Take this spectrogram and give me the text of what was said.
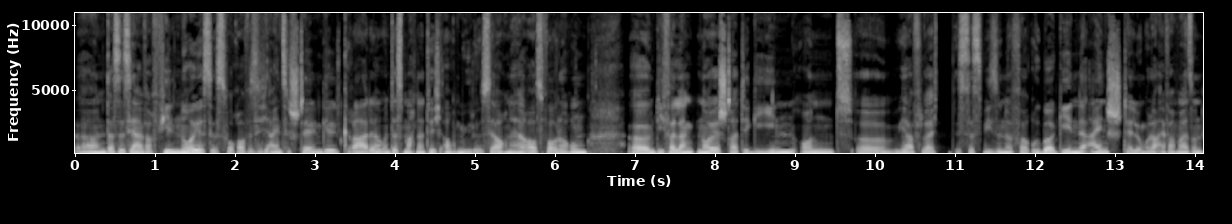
äh, dass es ja einfach viel Neues ist, worauf es sich einzustellen gilt gerade. Und das macht natürlich auch müde. Ist ja auch eine Herausforderung. Äh, die verlangt neue Strategien und äh, ja, vielleicht ist das wie so eine vorübergehende Einstellung oder einfach mal so ein,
